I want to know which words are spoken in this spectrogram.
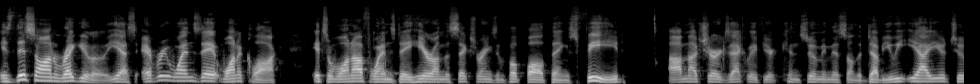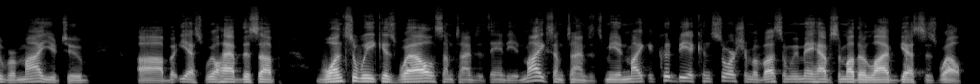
Is this on regularly? Yes, every Wednesday at one o'clock. It's a one-off Wednesday here on the Six Rings and Football Things feed. I'm not sure exactly if you're consuming this on the WEEI YouTube or my YouTube, uh, but yes, we'll have this up once a week as well. Sometimes it's Andy and Mike, sometimes it's me and Mike. It could be a consortium of us, and we may have some other live guests as well.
